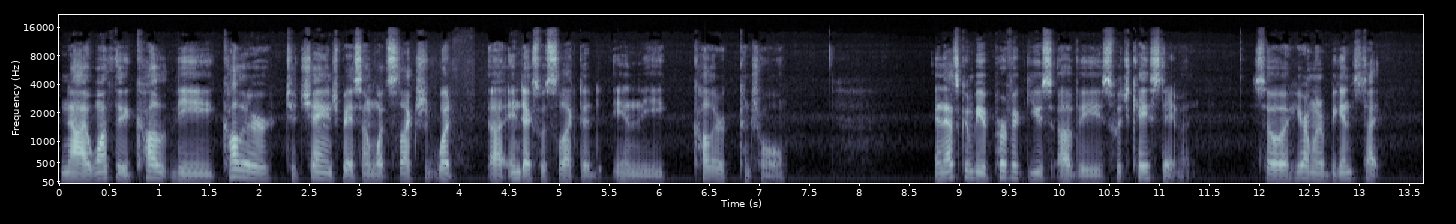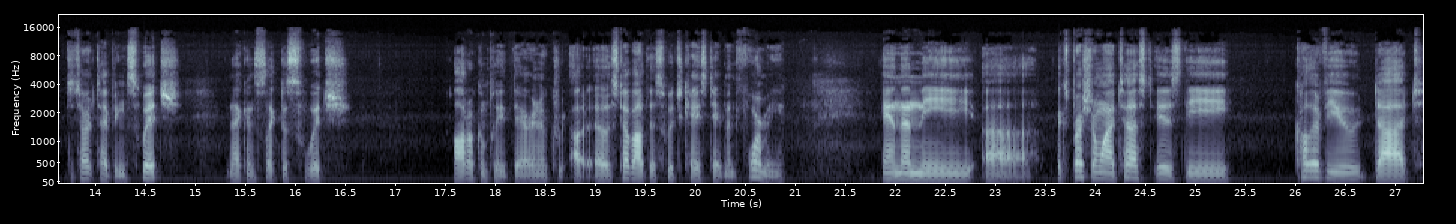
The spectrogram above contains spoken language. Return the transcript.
Now I want the, col the color to change based on what selection, what uh, index was selected in the color control. And that's going to be a perfect use of the switch case statement. So here I'm going to begin to, type, to start typing switch, and I can select a switch autocomplete there, and it'll, uh, it'll stub out the switch case statement for me. And then the uh, expression I want to test is the color view dot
